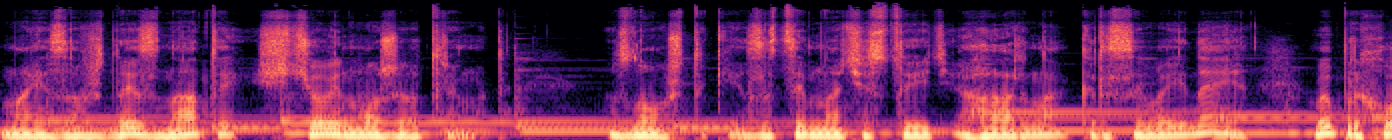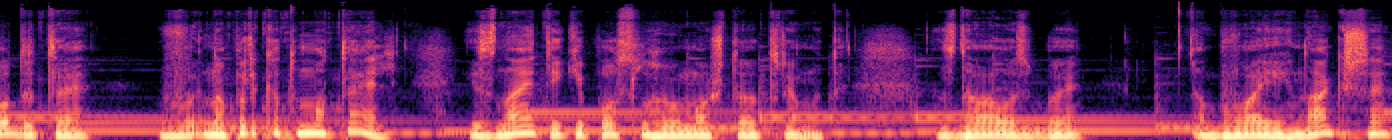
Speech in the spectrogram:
має завжди знати, що він може отримати. Знову ж таки, за цим, наче стоїть гарна, красива ідея. Ви приходите в, наприклад, мотель і знаєте, які послуги ви можете отримати. Здавалось би, а буває інакше.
